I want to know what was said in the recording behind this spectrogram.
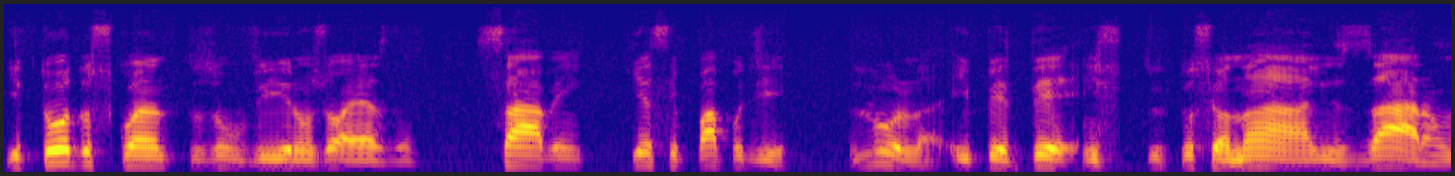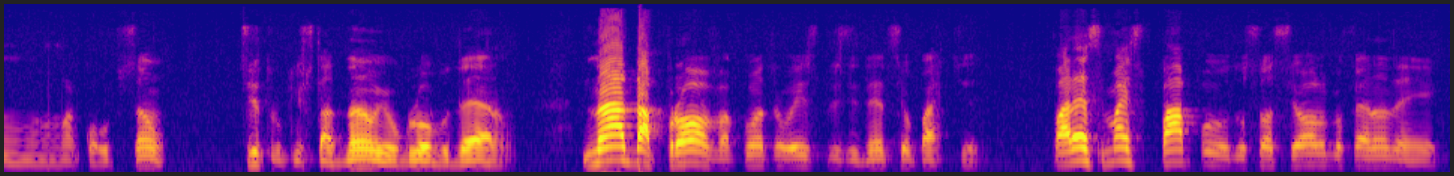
e todos quantos ouviram Joesley sabem que esse papo de Lula e PT institucionalizaram a corrupção, título que o Estadão e o Globo deram, nada prova contra o ex-presidente e seu partido. Parece mais papo do sociólogo Fernando Henrique.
